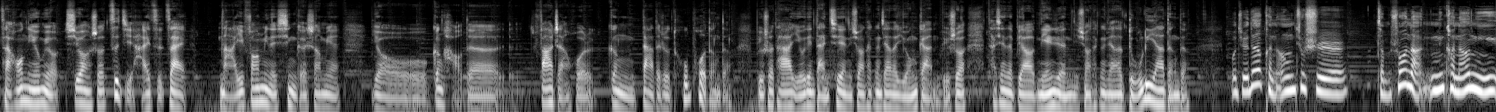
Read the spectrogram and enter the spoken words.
彩虹，你有没有希望说自己孩子在哪一方面的性格上面有更好的发展，或者更大的这个突破等等？比如说他有点胆怯，你希望他更加的勇敢；比如说他现在比较粘人，你希望他更加的独立啊等等。我觉得可能就是怎么说呢？你可能你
